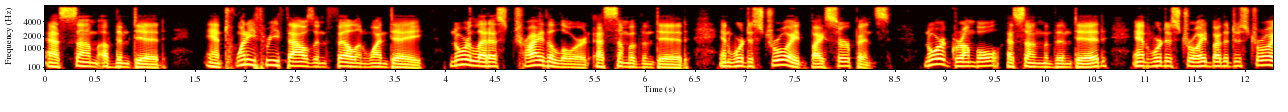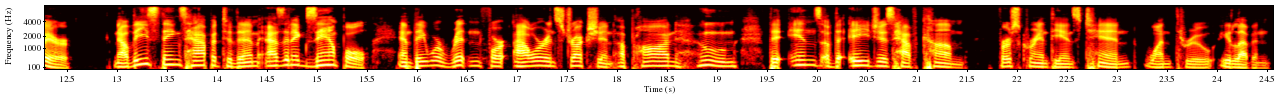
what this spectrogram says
as some of them did, and twenty three thousand fell in one day. Nor let us try the Lord, as some of them did, and were destroyed by serpents. Nor grumble, as some of them did, and were destroyed by the destroyer. Now these things happened to them as an example, and they were written for our instruction, upon whom the ends of the ages have come. 1 Corinthians 10 1 through 11.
